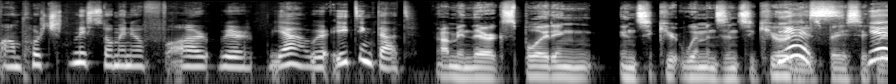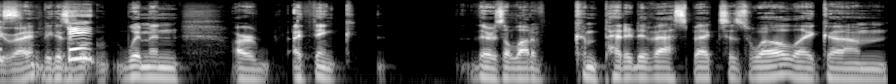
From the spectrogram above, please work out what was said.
unfortunately, so many of our we're yeah we're eating that. I mean, they're exploiting insecure women's insecurities, Yes, basically, yes. right? Because They- women are, I think, there's a lot of competitive aspects as well. Like, um,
